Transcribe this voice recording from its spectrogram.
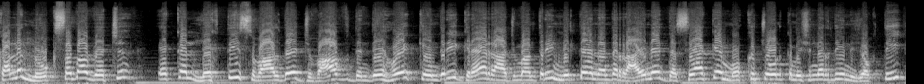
ਕੱਲ ਲੋਕ ਸਭਾ ਵਿੱਚ ਇੱਕ ਲਿਖਤੀ ਸਵਾਲ ਦੇ ਜਵਾਬ ਦਿੰਦੇ ਹੋਏ ਕੇਂਦਰੀ ਗ੍ਰਹਿ ਰਾਜ ਮੰਤਰੀ ਨਿਤਿਆਨੰਦ ਰਾਏ ਨੇ ਦੱਸਿਆ ਕਿ ਮੁੱਖ ਚੋਣ ਕਮਿਸ਼ਨਰ ਦੀ ਨਿਯੁਕਤੀ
